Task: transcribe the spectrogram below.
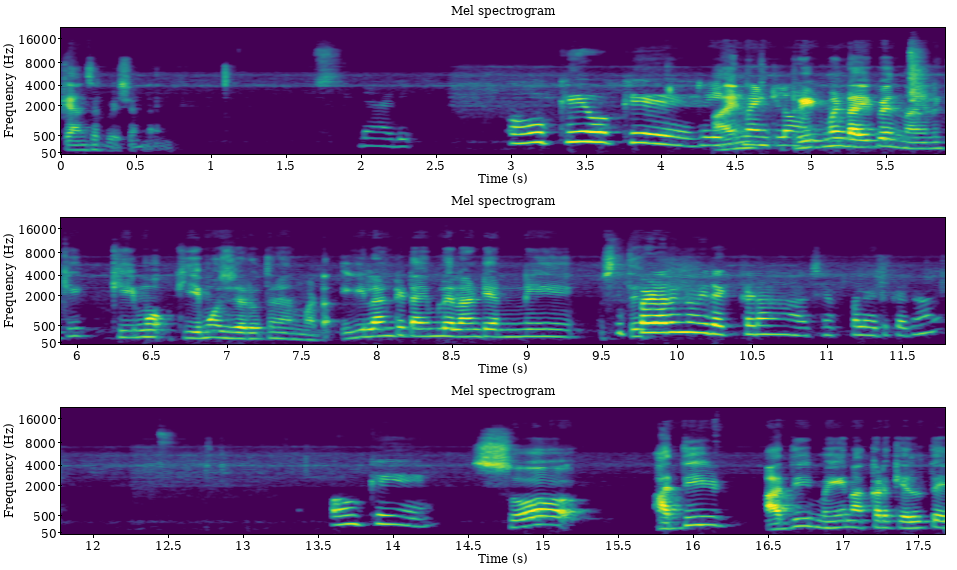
క్యాన్సర్ పేషెంట్ ఆయన. Daddy okay okay. ట్రీట్మెంట్లో ట్రీట్మెంట్ అయిపోయింది. ఆయనకి కీమో కీమోస్ జరుగుతున్నాయి అనమాట ఇలాంటి టైంలో ఇలాంటి అన్ని ఇప్పటివరకు నువ్వు ఇది ఎక్కడ చెప్పలేదు కదా? ఓకే. సో అది అది మెయిన్ అక్కడికి వెళ్తే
